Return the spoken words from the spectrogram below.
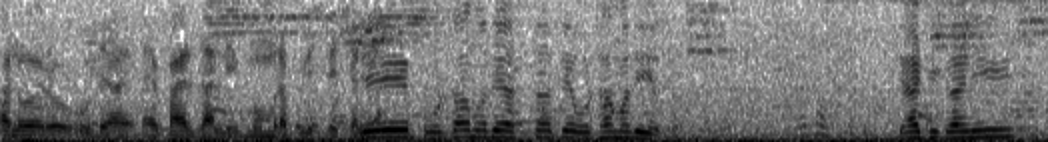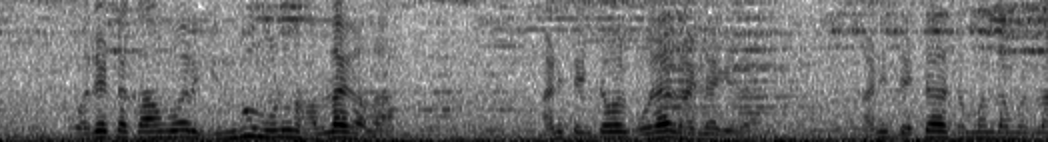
खानवर उद्या एफ आय आर झाली मुंब्रा पोलीस स्टेशन जे पोटामध्ये असतं ते ओठामध्ये येतं. त्या ठिकाणी पर्यटकांवर हिंदू म्हणून हल्ला झाला आणि त्यांच्यावर गोळ्या झाडल्या गेल्या. आणि त्याच्या संबंधामधला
